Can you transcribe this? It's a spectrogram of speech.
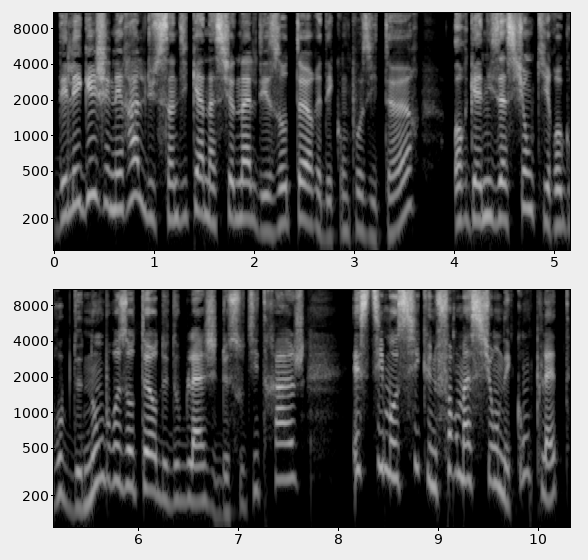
délégué général du syndicat national des auteurs et des compositeurs organisation qui regroupe de nombreux auteurs de doublage et de sous-titrage estime aussi qu'une formation n'est complète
